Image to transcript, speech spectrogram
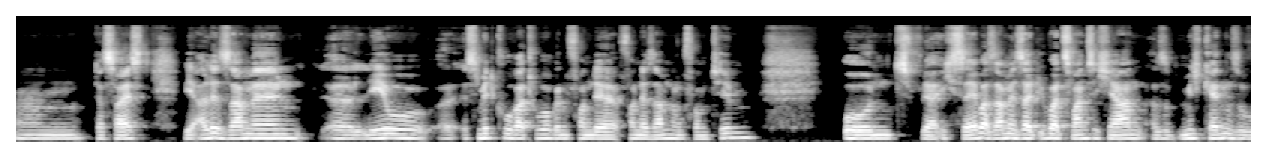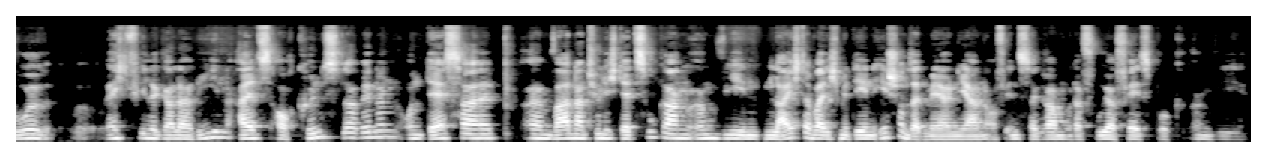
Ähm, das heißt, wir alle sammeln. Äh, Leo äh, ist Mitkuratorin von der von der Sammlung vom Tim. Und ja, ich selber sammle seit über 20 Jahren, also mich kennen sowohl recht viele Galerien als auch Künstlerinnen. Und deshalb ähm, war natürlich der Zugang irgendwie ein, ein leichter, weil ich mit denen eh schon seit mehreren Jahren auf Instagram oder früher Facebook irgendwie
